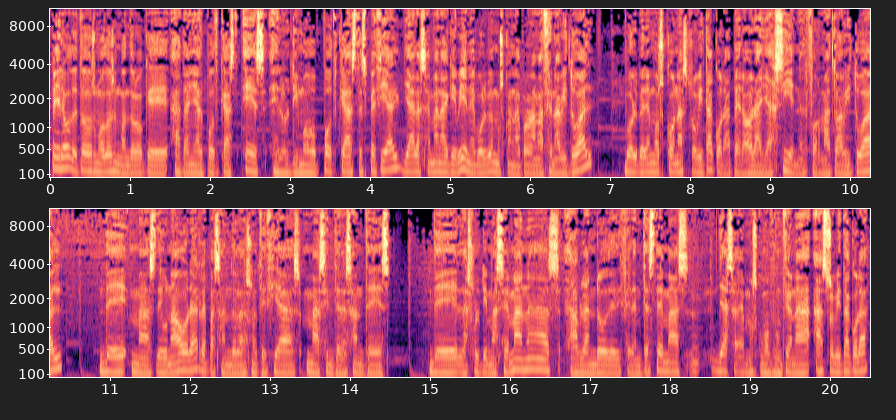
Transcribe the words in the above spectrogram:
Pero de todos modos, en cuanto a lo que atañe al podcast, es el último podcast especial. Ya la semana que viene volvemos con la programación habitual. Volveremos con Astrobitácora, pero ahora ya sí en el formato habitual de más de una hora, repasando las noticias más interesantes de las últimas semanas, hablando de diferentes temas. Ya sabemos cómo funciona Astrobitácora.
